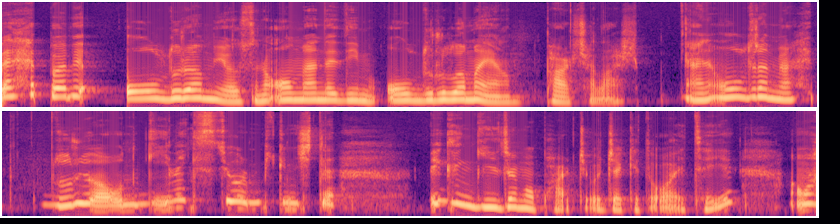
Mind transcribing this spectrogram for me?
ve hep böyle bir olduramıyorsun. Olmayan dediğim oldurulamayan parçalar. Yani olduramıyor. Hep duruyor. Onu giymek istiyorum. Bir gün işte bir gün giyeceğim o parça, o ceketi, o eteği. Ama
